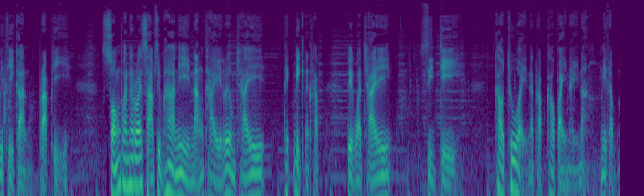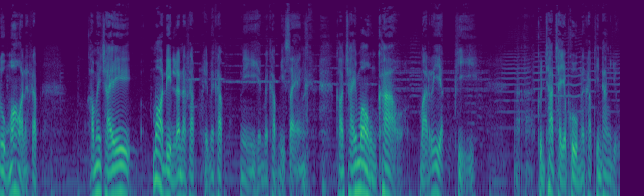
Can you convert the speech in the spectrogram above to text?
วิธีการปราบผี 2535 นี่หนังไทยเริ่มใช้เทคนิคนะครับ เรียกว่าใช้ CG เข้าช่วยนะครับเข้าไปในหนังนี่ครับดูหม้อนะครับ เขาไม่ใช้หม้อดินแล้วนะครับ เห็นไหมครับ นี่เห็นไหมครับมีแสง เขาใช้หม้อหุงข้าว มาเรียกผีคุณชาติชัยภูมินะครับที่นั่งอยู่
